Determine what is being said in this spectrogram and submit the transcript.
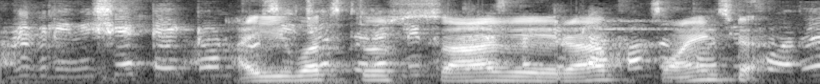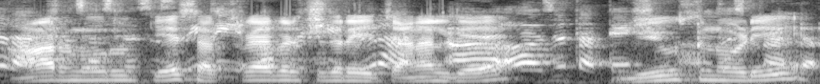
we will initiate takedown procedures ಐವತ್ತು directly with the respective platforms and point pursue further actions as ಆರ್ನೂರು ಕೆ necessary. ಸಬ್ಸ್ಕ್ರೈಬರ್ಸ್ ಇದ್ದಾರೆ ಈ ಚಾನಲ್ಗೆ ಆ, urgent attention views on this ನೋಡಿ matter.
